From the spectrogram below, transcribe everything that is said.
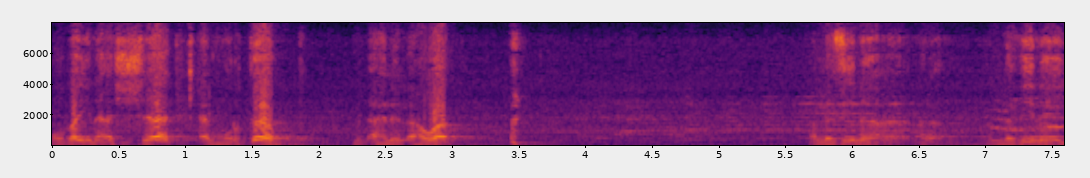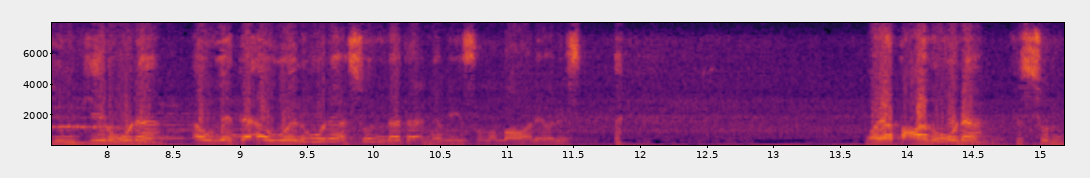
وبين الشاك المرتاب من أهل الأهواء. الذين الذين ينكرون أو يتأولون سنة النبي صلى الله عليه وسلم. ويطعنون في السنة.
